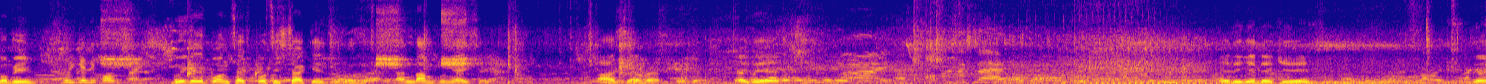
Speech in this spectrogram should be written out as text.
কপি। দুই কেজি পঞ্চাশ। দুই কেজি পঞ্চাশ পঁচিশ টাকা কেজি দাম কমে আইছে। আচ্ছা। এই যে এদিকে দেখি যে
